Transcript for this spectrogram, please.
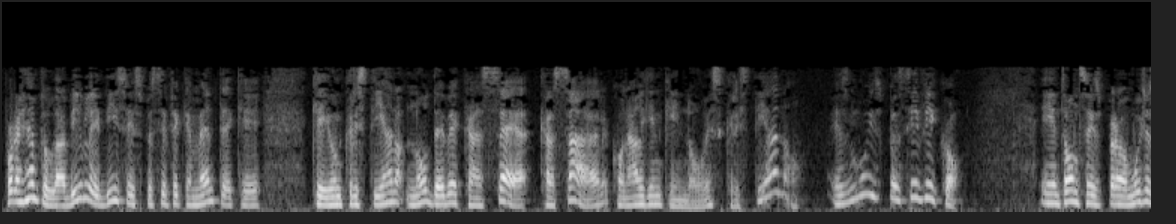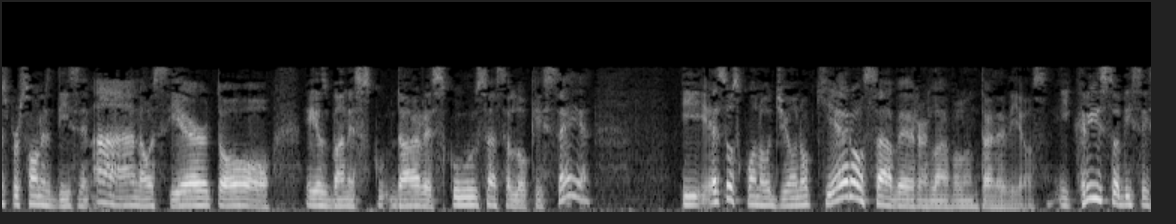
Por ejemplo, la Biblia dice específicamente que que un cristiano no debe casar, casar con alguien que no es cristiano. Es muy específico. Y entonces, pero muchas personas dicen, ah, no es cierto, o ellos van a dar excusas o lo que sea. Y eso es cuando yo no quiero saber la voluntad de Dios. Y Cristo dice,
